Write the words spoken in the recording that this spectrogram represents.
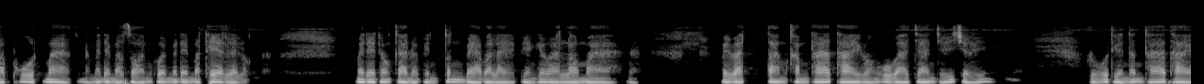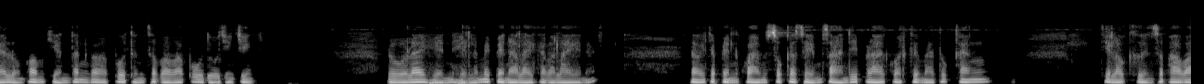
มาพูดมากนะไม่ได้มาสอนคนไม่ได้มาเทศอะไรหรอก ไม่ได้ต้องการมาเป็นต้นแบบอะไร เพียงแค่ว่าเรามานะปฏิบัติตามคำท้าทายของครูบาอาจารย์เฉยๆหลวงพ่อเทียนท่านท้าทายหลวงพ่อเขียนท่านก็พูดถึงสภาวะผู้ดูจริง ๆ ดูแลเห็นเห็นแล้วไม่เป็นอะไรกับอะไรนะเราจะเป็นความสุขเกษมสารที่ปรากฏขึ้นมาทุกครั้ง ที่เราคืนสภาวะ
